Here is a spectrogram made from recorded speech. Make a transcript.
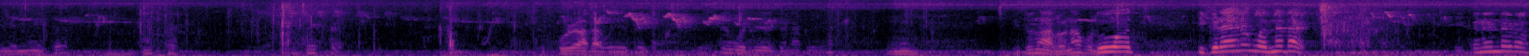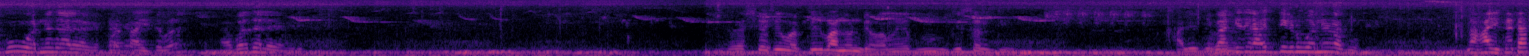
इथेच टाक. पुढे टाका ना इथून आलो ना तू तिकडे आहे ना वरनं टाक. इकडे नाही टाकू. वरनं जायला लागेल. बरं? हा, बस झालं. रशी अशी वरतीच बांधून ठेवा म्हणजे दिसल ती. खाली जमीन- बाकीचे राहते तिकडे वरनं टाकू. ना हा इथं टाक.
